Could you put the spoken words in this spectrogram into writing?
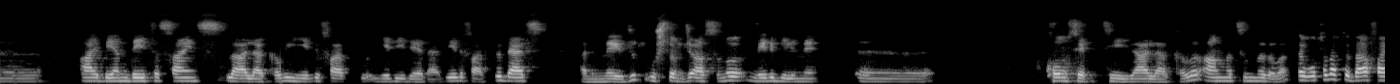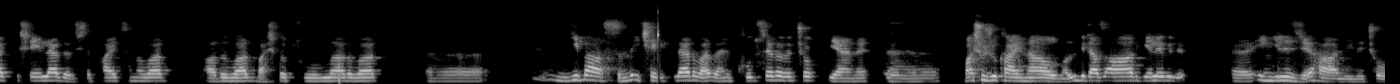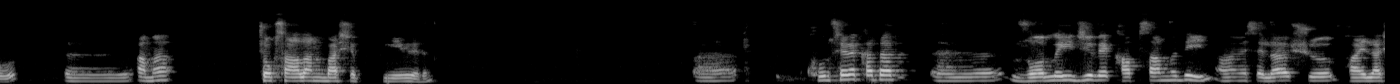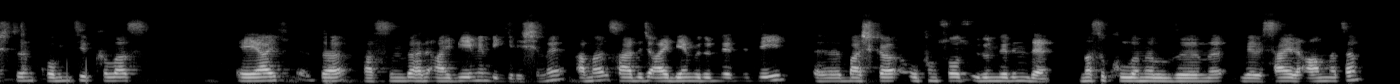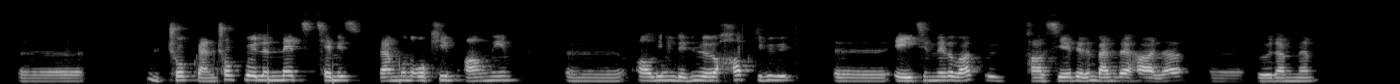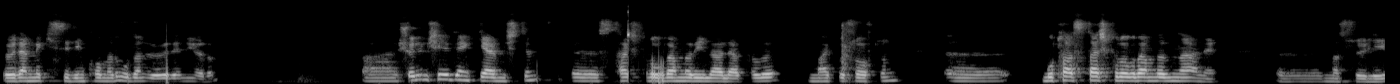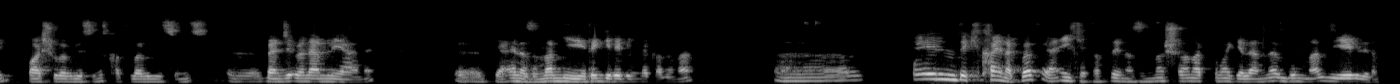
IBM Data Science ile alakalı 7 farklı 7 idi herhalde 7 farklı ders hani mevcut. Uçtan aslında o veri bilimi e, konseptiyle alakalı anlatımları var. Tabii o tarafta daha farklı şeyler de işte Python'ı var, adı var, başka tool'lar var e, gibi aslında içerikler var. Yani Coursera'da çok yani e, başucu kaynağı olmalı. Biraz ağır gelebilir. E, İngilizce haliyle çoğu. E, ama çok sağlam bir başyapıt diyebilirim. E, Coursera kadar e, zorlayıcı ve kapsamlı değil ama mesela şu paylaştığım Cognitive Class AI da aslında hani IBM'in bir girişimi ama sadece IBM ürünlerini değil e, başka open source ürünlerin de nasıl kullanıldığını vesaire anlatan e, çok yani çok böyle net temiz ben bunu okuyayım anlayayım e, alayım dediğim böyle hap gibi bir e, eğitimleri var tavsiye ederim. Ben de hala e, öğrenmem, öğrenmek istediğim konuları buradan öğreniyorum. E, şöyle bir şeye denk gelmiştim. E, staj programlarıyla alakalı Microsoft'un e, bu tarz staj programlarına hani e, nasıl söyleyeyim başvurabilirsiniz, katılabilirsiniz. E, bence önemli yani. E, yani en azından bir yere girebilmek adına. E, elindeki kaynaklar yani ilk etapta en azından şu an aklıma gelenler bunlar diyebilirim.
